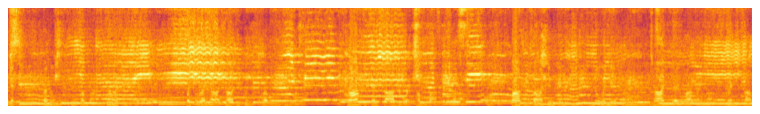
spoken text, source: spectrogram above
เก็บกระดูกถูกประมาณได้จำนวน ศพระญาติชาที่พึ่งเราในทั่วพร้อมจิตใจสะอาดด้วยธรรมะศึกษาปาสุสาจึงเป็นผีด้วยเมตตาชาใหญ่พากันมาเร่งสร้าง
